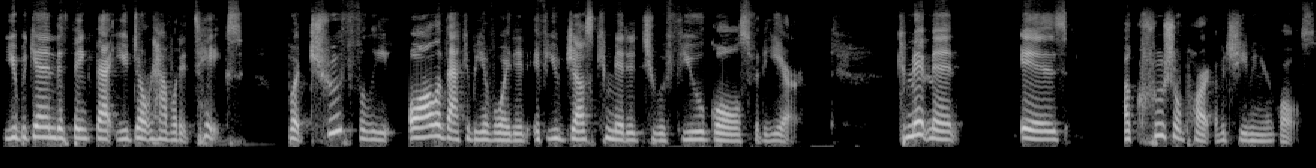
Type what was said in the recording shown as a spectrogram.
You begin to think that you don't have what it takes. But truthfully, all of that could be avoided if you just committed to a few goals for the year. Commitment is a crucial part of achieving your goals.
